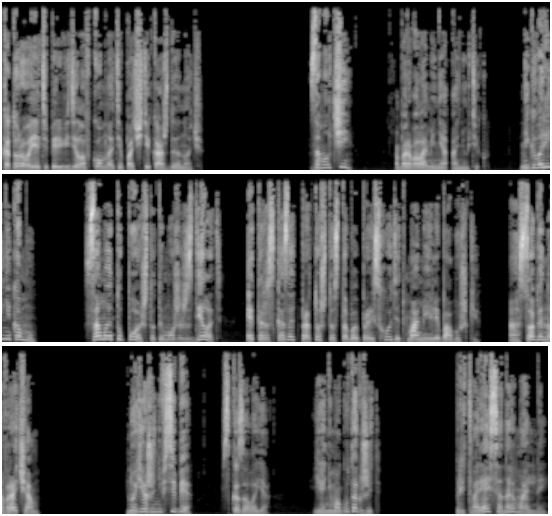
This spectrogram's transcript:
которого я теперь видела в комнате почти каждую ночь. «Замолчи!» — оборвала меня Анютик. «Не говори никому. Самое тупое, что ты можешь сделать, это рассказать про то, что с тобой происходит маме или бабушке, а особенно врачам». «Но я же не в себе», — сказала я. «Я не могу так жить». «Притворяйся нормальной.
